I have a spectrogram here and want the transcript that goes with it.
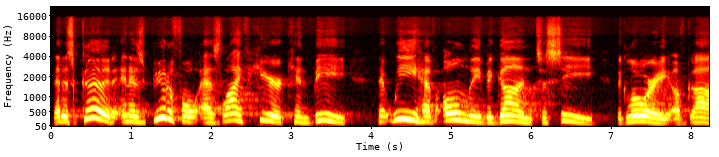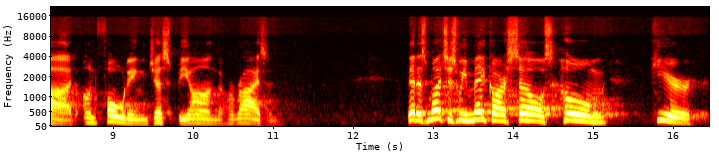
That as good and as beautiful as life here can be, that we have only begun to see the glory of God unfolding just beyond the horizon. That as much as we make ourselves home here,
